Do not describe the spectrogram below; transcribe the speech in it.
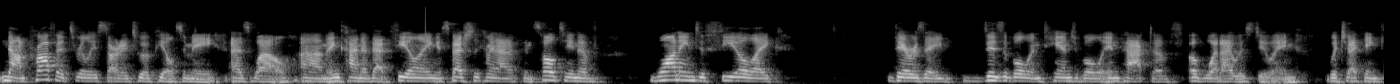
nonprofits really started to appeal to me as well. Um, and kind of that feeling, especially coming out of consulting, of wanting to feel like there is a visible and tangible impact of of what I was doing, which I think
